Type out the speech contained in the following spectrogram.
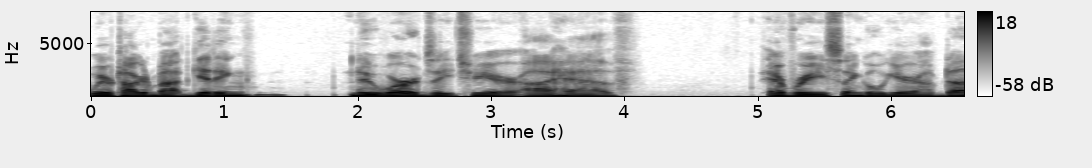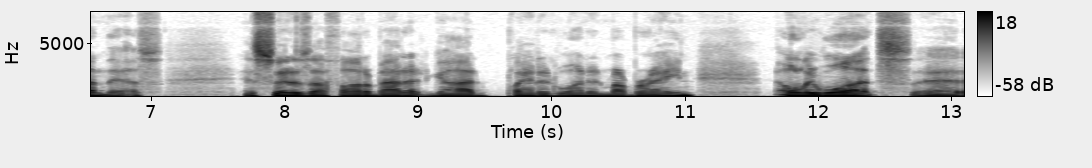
we were talking about getting new words each year. I have every single year I've done this. As soon as I thought about it, God planted one in my brain. Only once, uh,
